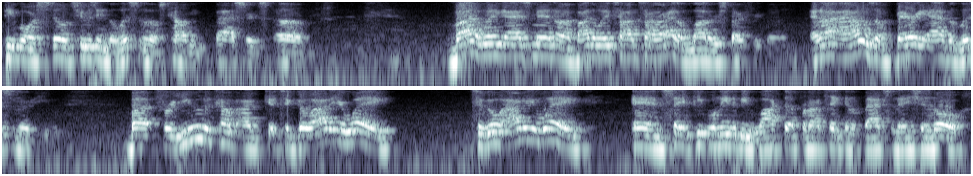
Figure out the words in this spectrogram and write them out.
people are still choosing to listen to those commie bastards. Um, by the way, guys, man. Uh, by the way, Todd Tyler, I had a lot of respect for you, man, and I, I was a very avid listener to you. But for you to come uh, to go out of your way, to go out of your way and say people need to be locked up for not taking a vaccination. Oh,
